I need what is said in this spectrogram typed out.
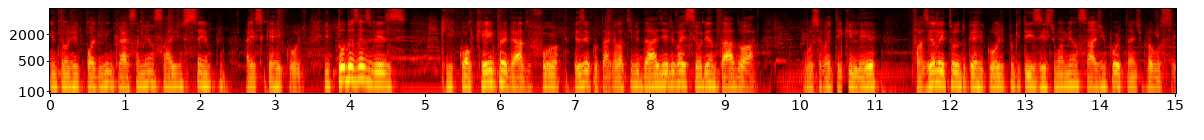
Então a gente pode linkar essa mensagem sempre a esse QR Code. E todas as vezes que qualquer empregado for executar aquela atividade, ele vai ser orientado, ó, você vai ter que ler fazer a leitura do QR Code porque existe uma mensagem importante para você.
